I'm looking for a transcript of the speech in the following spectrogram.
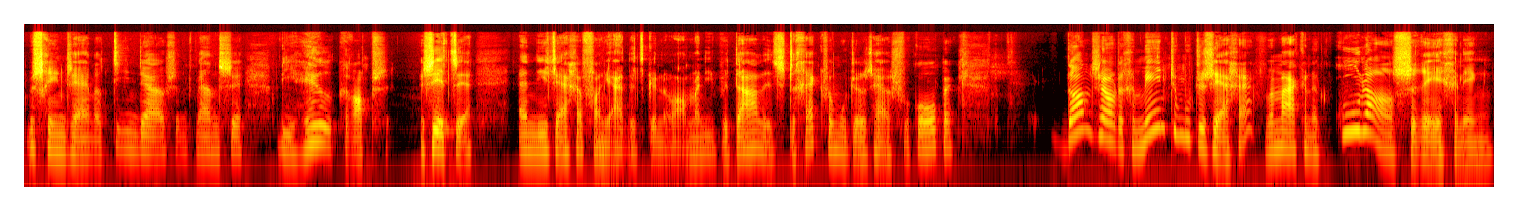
Misschien zijn er 10.000 mensen die heel krap zitten En die zeggen van ja, dit kunnen we allemaal niet betalen, het is te gek, we moeten het huis verkopen. Dan zou de gemeente moeten zeggen, we maken een coulance-regeling.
